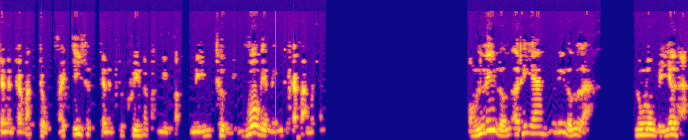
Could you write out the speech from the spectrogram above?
cho nên các bạn tu phải ý thức, cho nên tôi khuyên các bạn niệm Phật, niệm thường niệm vô biên niệm thì các bạn mới thành còn lý luận ở thế gian, lý luận là luôn luôn bị giới hạn.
